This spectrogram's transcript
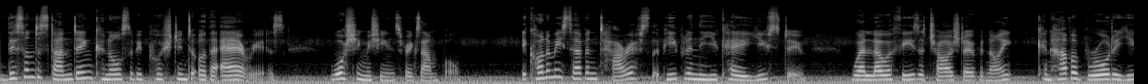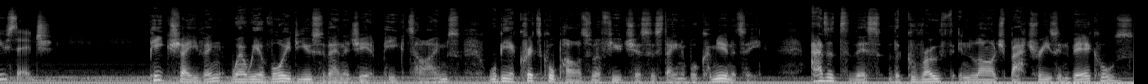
This understanding can also be pushed into other areas, washing machines, for example. Economy 7 tariffs that people in the UK are used to, where lower fees are charged overnight, can have a broader usage. Peak shaving, where we avoid use of energy at peak times, will be a critical part of a future sustainable community, Added to this, the growth in large batteries in vehicles,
